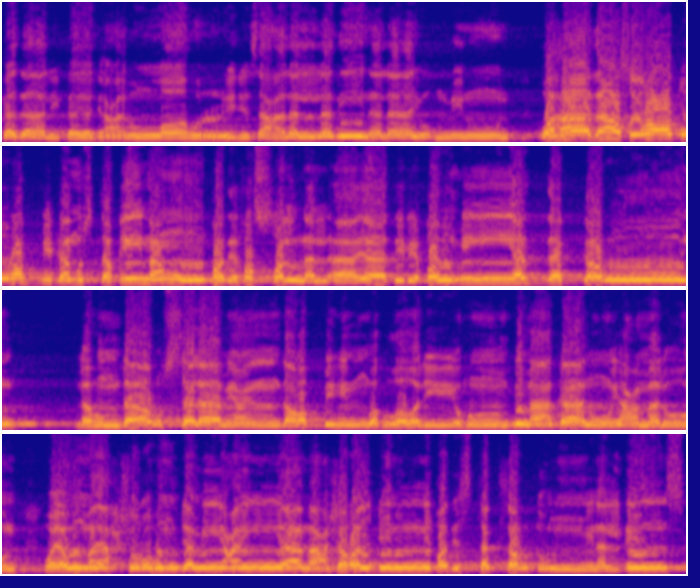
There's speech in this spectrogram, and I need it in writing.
كذلك يجعل الله الرجس على الذين لا يؤمنون. وهذا صراط ربك مستقيما قد فصلنا الآيات لقوم يذكرون. لهم دار السلام عند ربهم وهو وليهم بما كانوا يعملون. ويوم يحشرهم جميعا يا معشر الجن قد استكثرتم من الإنس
